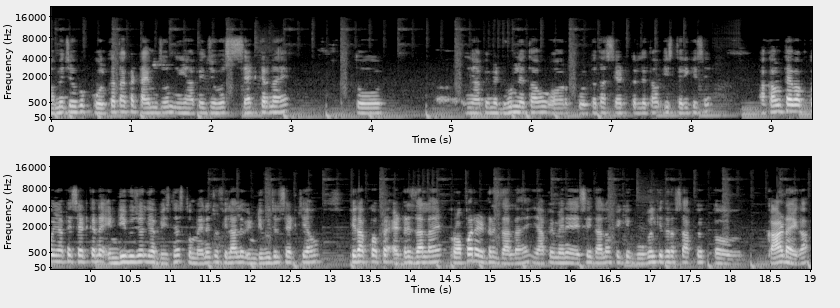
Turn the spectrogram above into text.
हमें जो है वो कोलकाता का टाइम जोन यहाँ पे जो है सेट करना है। तो यहाँ पे मैं ढूंढ लेता हूँ और कोलकाता सेट कर लेता हूँ इस तरीके से। अकाउंट टाइप आपको यहाँ पे सेट करना है इंडिविजुअल या बिज़नेस तो मैंने जो फ़िलहाल इंडिविजुअल सेट किया हूँ। फिर आपको अपना एड्रेस डालना है, प्रॉपर एड्रेस डालना है। यहाँ पे मैंने ऐसे ही डाला क्योंकि गूगल की तरफ़ से आपको एक कार्ड आएगा,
